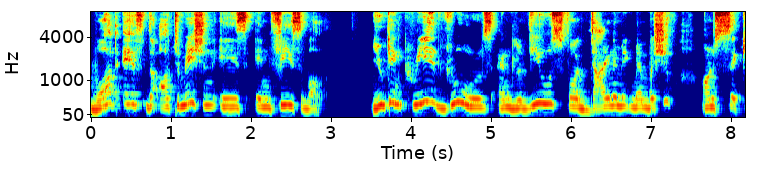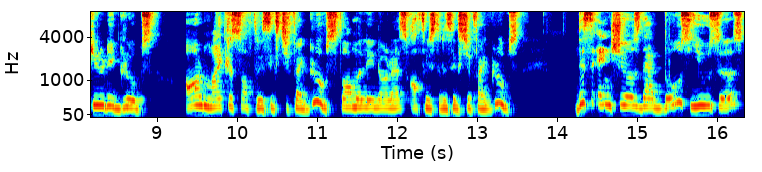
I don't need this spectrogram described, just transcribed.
What if the automation is infeasible? You can create rules and reviews for dynamic membership on security groups or Microsoft 365 groups, formerly known as Office 365 groups. This ensures that those users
